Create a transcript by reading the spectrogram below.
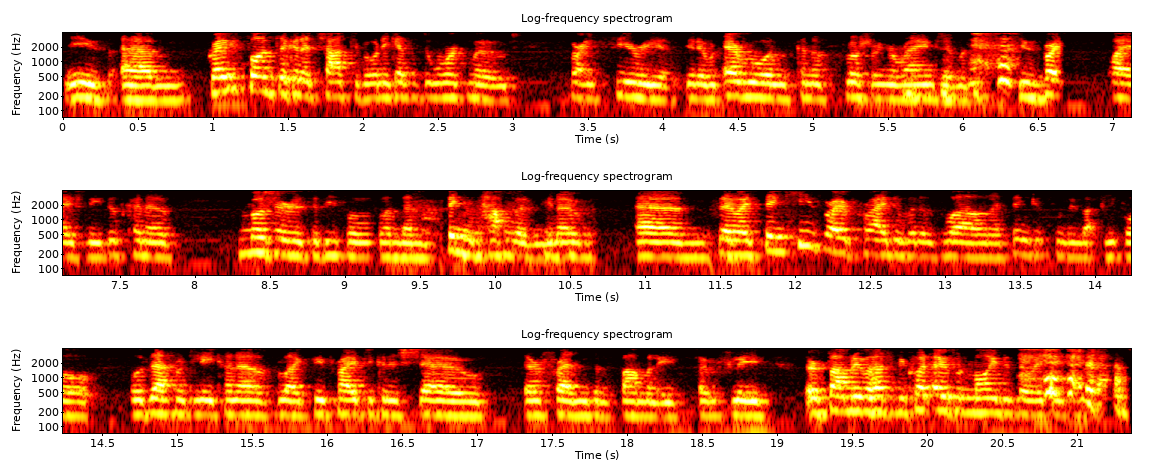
he's um, great fun to kind of chat to. But when he gets into work mode, he's very serious. You know, everyone's kind of fluttering around him, and he's very quiet, and he just kind of mutters to people, and then things happen. You know. Um, so I think he's very proud of it as well, and I think it's something that people will definitely kind of like be proud to kind of show their friends and family. Hopefully, their family will have to be quite open-minded though. I think.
